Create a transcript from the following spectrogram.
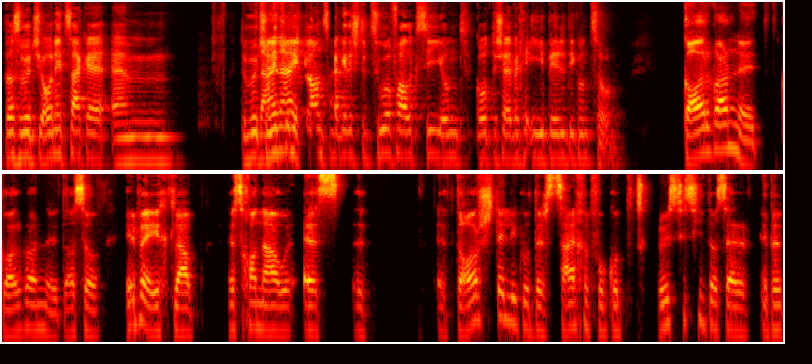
das würdest du auch nicht sagen, ähm, du würdest nein, nicht nein. ganz sagen, das war der Zufall und Gott ist einfach eine Einbildung und so. Gar, gar nicht. Gar, gar nicht. Also, eben, ich glaube, es kann auch ein, eine Darstellung oder ein Zeichen von Gottes Größe sein, dass er eben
